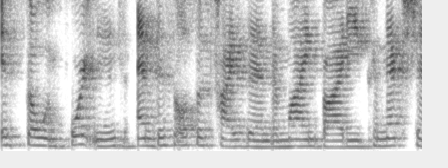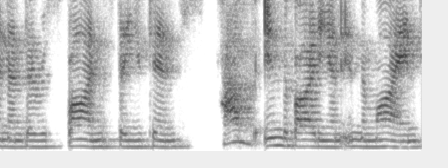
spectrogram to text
is so important. And this also ties in the mind body connection and the response that you can have in the body and in the mind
